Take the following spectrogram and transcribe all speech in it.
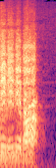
られれば。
